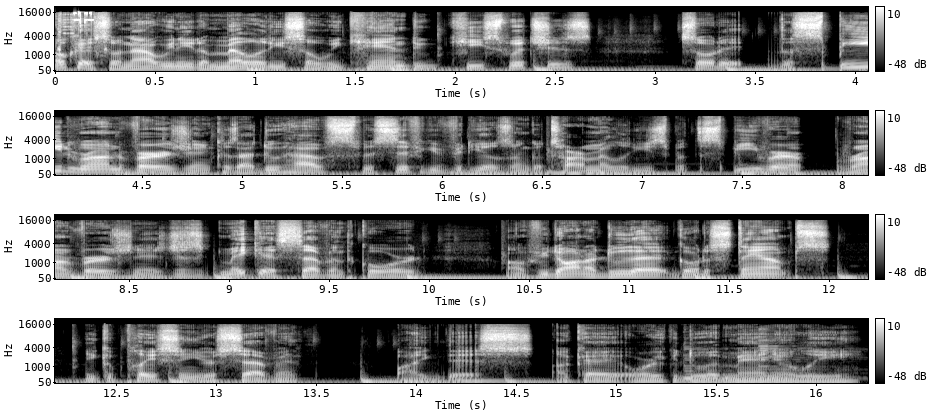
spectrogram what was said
Okay, so now we need a melody so we can do key switches. So the, the speed run version, because I do have specific videos on guitar melodies, but the speed run version is just make a seventh chord. Um, if you don't want to do that, go to stamps. You can place in your seventh like this, okay? Or you can do it manually.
